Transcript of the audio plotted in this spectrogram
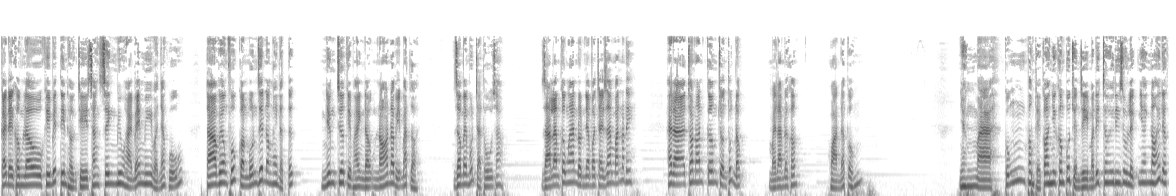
Cách đây không lâu khi biết tin Hường Trì sang sinh mưu hại bé Mi và nhắc Vũ, tao với ông Phúc còn muốn giết nó ngay lập tức. Nhưng chưa kịp hành động nó đã bị bắt rồi. Giờ mày muốn trả thù sao? Giả làm công an đột nhập vào trại giam bắn nó đi. Hay là cho nó ăn cơm trộn thuốc độc? Mày làm được không? Hoàn đáp úng. Nhưng mà cũng không thể coi như không có chuyện gì mà đi chơi đi du lịch như anh nói được.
